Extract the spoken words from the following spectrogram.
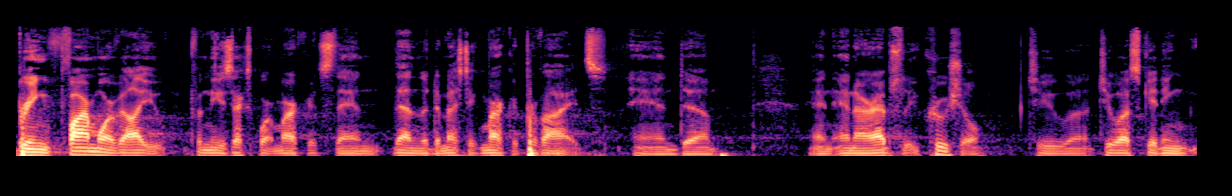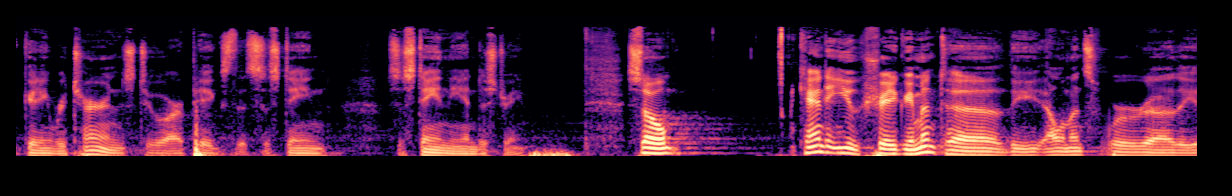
bring far more value from these export markets than, than the domestic market provides, and, um, are absolutely crucial to, to us getting, getting returns to our pigs that sustain, sustain the industry. So, Canada EU trade agreement, uh, the elements were, uh, the,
